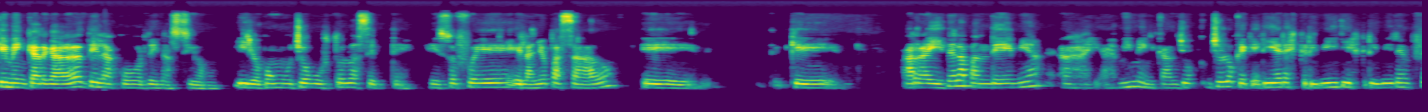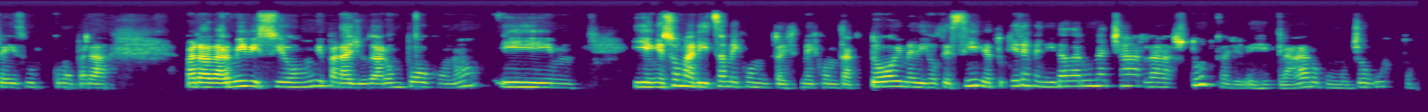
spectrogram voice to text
que me encargara de la coordinación y yo con mucho gusto lo acepté. Eso fue el año pasado, eh, que a raíz de la pandemia, ay, a mí me encanta, yo, yo lo que quería era escribir y escribir en Facebook como para, para dar mi visión y para ayudar un poco, ¿no? Y Y en eso Maritza me, me contactó y me dijo, Cecilia, ¿tú quieres venir a dar una charla a Stuttgart? Yo le dije, claro, con mucho gusto.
